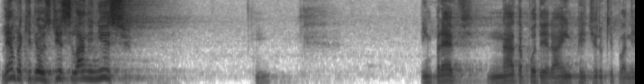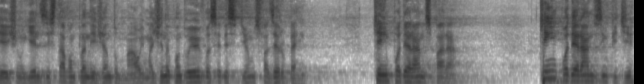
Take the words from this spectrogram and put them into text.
Lembra que Deus disse lá no início? Hum? Em breve, nada poderá impedir o que planejam, e eles estavam planejando mal. Imagina quando eu e você decidirmos fazer o bem. Quem poderá nos parar? Quem poderá nos impedir?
